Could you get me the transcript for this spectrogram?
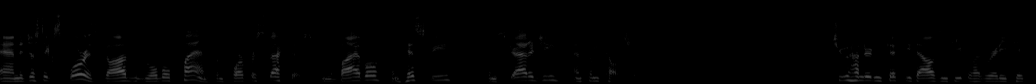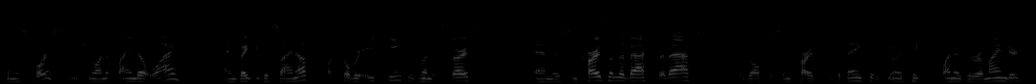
And it just explores God's global plan from four perspectives from the Bible, from history, from strategy, and from culture. 250,000 people have already taken this course, and if you want to find out why, I invite you to sign up. October 18th is when it starts, and there's some cards on the back for that. There's also some cards for the banquet if you want to take one as a reminder.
